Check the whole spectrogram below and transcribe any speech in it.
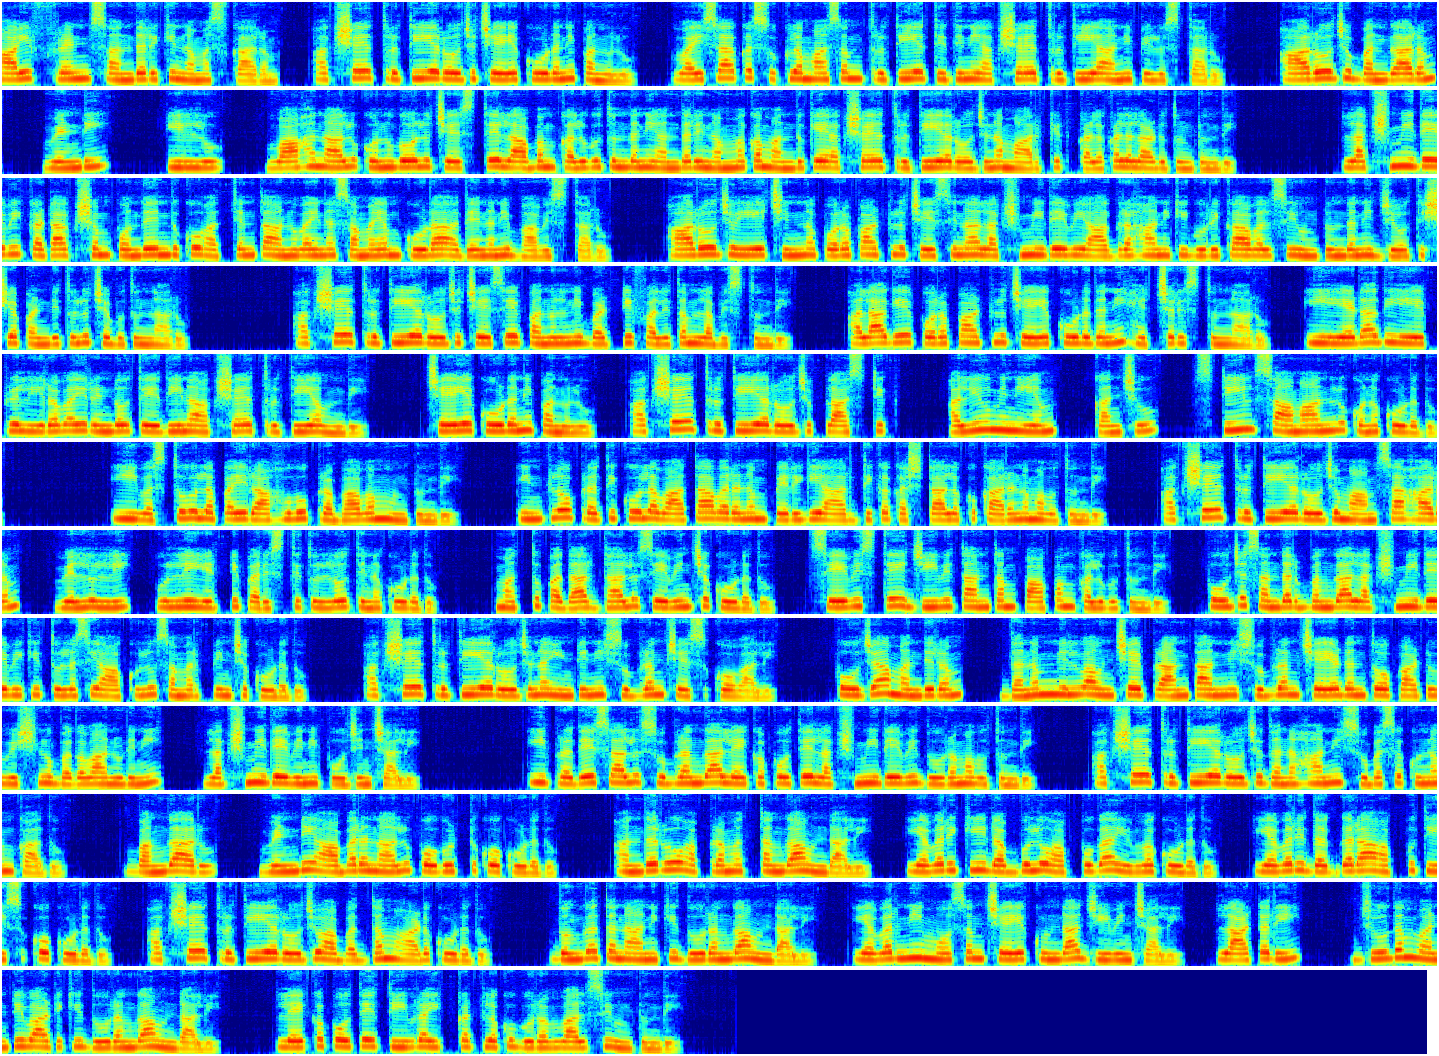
Hi friends అందరికి నమస్కారం. అక్షయ తృతీయ రోజు చేయకూడని పనులు. వైశాఖ శుక్లమాసం తృతీయ తిథిని అక్షయ తృతీయ అని పిలుస్తారు. ఆ రోజు బంగారం వెండి ఇల్లు వాహనాలు కొనుగోలు చేస్తే లాభం కలుగుతుందని అందరి నమ్మకం అందుకే అక్షయ తృతీయ రోజున మార్కెట్ కళకళలాడుతుంటుంది. లక్ష్మీదేవి కటాక్షం పొందేందుకు అత్యంత అనువైన సమయం కూడా అదేనని భావిస్తారు. ఆ రోజు ఏ చిన్న పొరపాట్లు చేసినా లక్ష్మీదేవి ఆగ్రహానికి గురికావలసి ఉంటుందని జ్యోతిష్య పండితులు చెబుతున్నారు. అక్షయ తృతీయ రోజు చేసే పనుల్ని బట్టి ఫలితం లభిస్తుంది. అలాగే పొరపాట్లు చేయకూడదని హెచ్చరిస్తున్నారు. ఈ ఏడాది ఏప్రిల్ ఇరవై రెండో తేదీన అక్షయ తృతీయ ఉంది. చేయకూడని పనులు. అక్షయ తృతీయ రోజు ప్లాస్టిక్ అల్యూమినియం కంచు స్టీల్ సామాన్లు కొనకూడదు. ఈ వస్తువులపై రాహువు ప్రభావం ఉంటుంది. ఇంట్లో ప్రతికూల వాతావరణం పెరిగి ఆర్థిక కష్టాలకు కారణమవుతుంది. అక్షయ తృతీయ రోజు మాంసాహారం వెల్లుల్లి ఉల్లి ఎట్టి పరిస్థితుల్లో తినకూడదు. మత్తు పదార్థాలు సేవించకూడదు. సేవిస్తే జీవితాంతం పాపం కలుగుతుంది. పూజ సందర్భంగా లక్ష్మీదేవికి తులసి ఆకులు సమర్పించకూడదు. అక్షయ తృతీయ రోజున ఇంటిని శుభ్రం చేసుకోవాలి. పూజా మందిరం ధనం నిల్వ ఉంచే ప్రాంతాన్ని శుభ్రం చేయడంతో పాటు విష్ణు భగవానుడిని లక్ష్మీదేవిని పూజించాలి. ఈ ప్రదేశాలు శుభ్రంగా లేకపోతే లక్ష్మీదేవి దూరమవుతుంది. అక్షయ తృతీయ రోజు ధనహాని శుభశకునం కాదు. బంగారు వెండి ఆభరణాలు పోగొట్టుకోకూడదు. అందరూ అప్రమత్తంగా ఉండాలి. ఎవరికీ డబ్బులు అప్పుగా ఇవ్వకూడదు. ఎవరి దగ్గర అప్పు తీసుకోకూడదు. అక్షయ తృతీయ రోజు అబద్ధం ఆడకూడదు. దొంగతనానికి దూరంగా ఉండాలి. ఎవర్నీ మోసం చేయకుండా జీవించాలి. లాటరీ జూదం వంటి వాటికి దూరంగా ఉండాలి. లేకపోతే తీవ్ర ఇక్కట్లకు గురవ్వాల్సి ఉంటుంది.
